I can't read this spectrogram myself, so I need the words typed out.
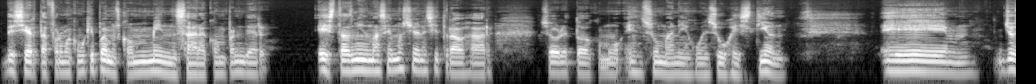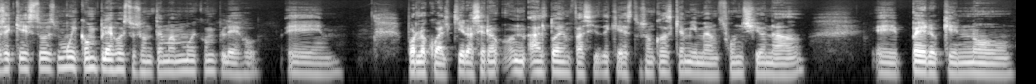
de cierta forma como que podemos comenzar a comprender estas mismas emociones y trabajar sobre todo como en su manejo, en su gestión. Em, yo sé que esto es muy complejo, esto es un tema muy complejo, em, por lo cual quiero hacer un alto énfasis de que esto son cosas que a mí me han funcionado, eh, pero que no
